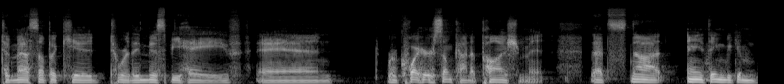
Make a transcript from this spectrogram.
to mess up a kid to where they misbehave and require some kind of punishment. That's not anything we can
